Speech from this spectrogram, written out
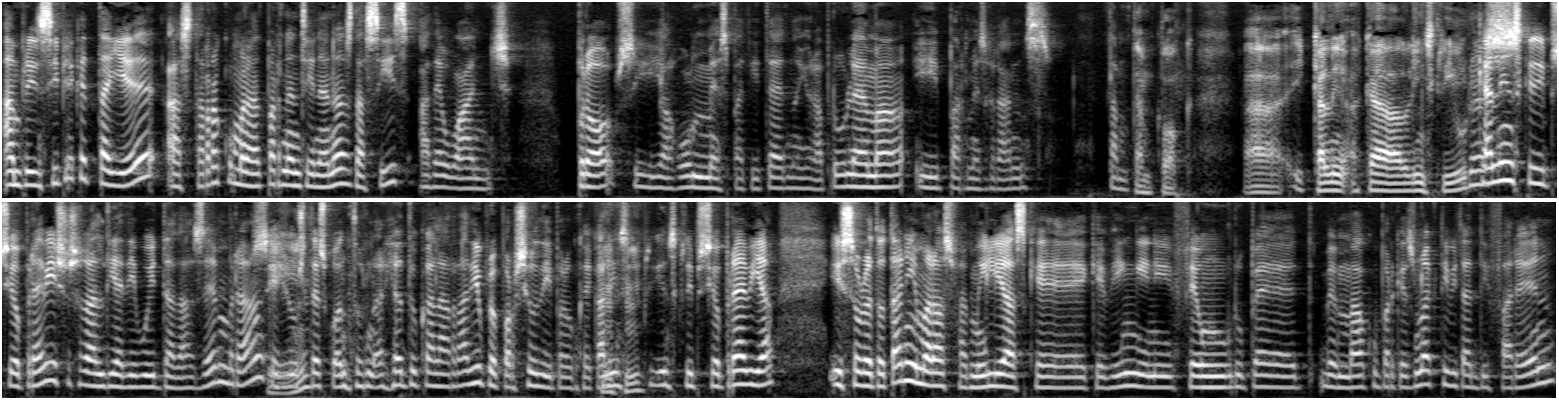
En principi aquest taller està recomanat per nens i nenes de 6 a 10 anys, però si hi ha algun més petitet no hi haurà problema i per més grans Tampoc. Tampoc. Uh, I cal, cal inscriure's? Cal inscripció prèvia, això serà el dia 18 de desembre, sí. que just és quan tornaria a tocar la ràdio, però per això ho dic, però que cal uh mhm. -huh. inscripció prèvia, i sobretot animar les famílies que, que vinguin i fer un grupet ben maco, perquè és una activitat diferent,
